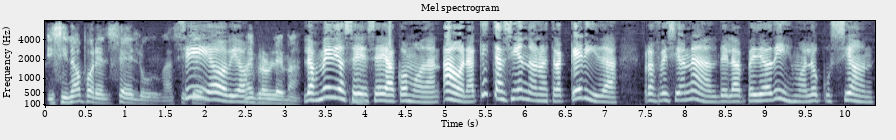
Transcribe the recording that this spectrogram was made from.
Y si no, por el celu. Así sí, obvio. No hay problema. Los medios se, se acomodan. Ahora, ¿qué está haciendo nuestra querida profesional de la periodismo, locución,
